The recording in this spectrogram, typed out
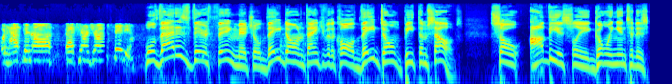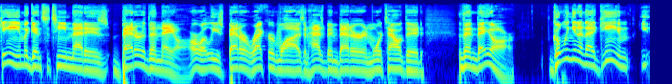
What happened uh, back here in Giant Stadium? Well, that is their thing, Mitchell. They don't, thank you for the call, they don't beat themselves. So obviously, going into this game against a team that is better than they are, or at least better record wise and has been better and more talented than they are, going into that game, you,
